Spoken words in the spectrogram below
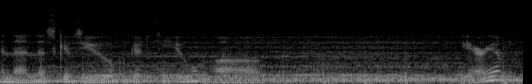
And then this gives you a good view of area.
